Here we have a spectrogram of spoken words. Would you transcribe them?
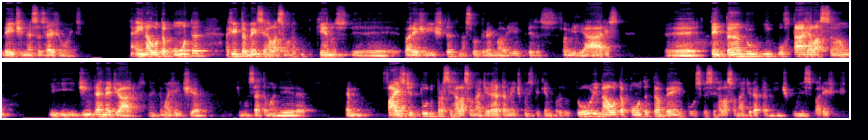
leite nessas regiões. E na outra ponta, a gente também se relaciona com pequenos eh, varejistas, na sua grande maioria empresas familiares, eh, tentando encurtar a relação e, e de intermediários. Né? Então, a gente, é, de uma certa maneira, é, faz de tudo para se relacionar diretamente com esse pequeno produtor e, na outra ponta, também busca se relacionar diretamente com esse varejista.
